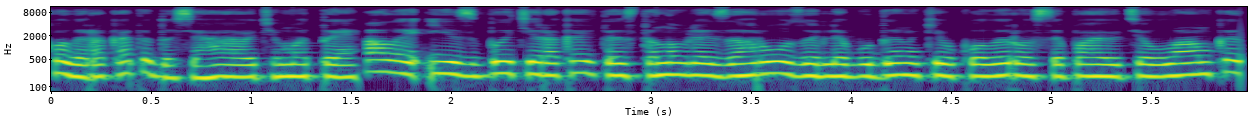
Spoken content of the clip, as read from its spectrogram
коли ракети досягають мети. Але і збиті ракети становлять загрозу для будинків, коли розсипаються уламки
